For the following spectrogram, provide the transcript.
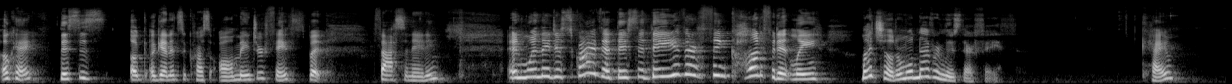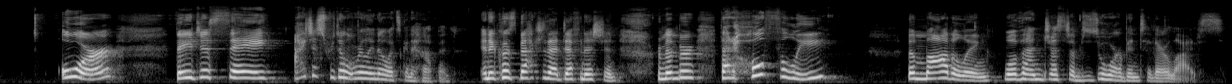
Okay, this is again, it's across all major faiths, but fascinating. And when they described that, they said they either think confidently, my children will never lose their faith. Okay? Or they just say, I just don't really know what's going to happen. And it goes back to that definition. Remember that hopefully the modeling will then just absorb into their lives.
